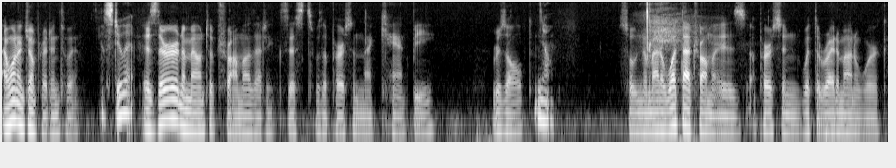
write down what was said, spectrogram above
I want to jump right into it. Let's do it. Is there an amount of trauma that exists with a person that can't be resolved? No. So no matter what that trauma is, a person with the right amount of work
